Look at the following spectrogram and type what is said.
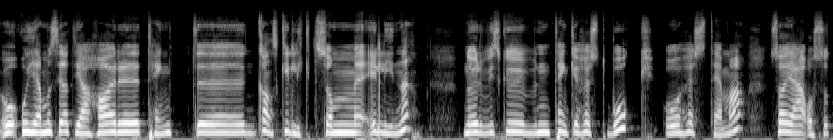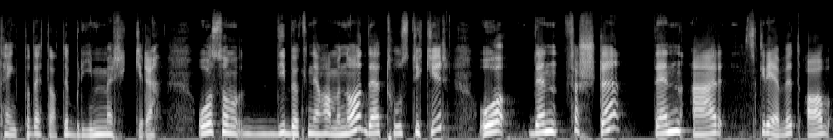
Og, og jeg må si at jeg har eh, tenkt uh, ganske likt som Eline. Når vi skulle tenke høstbok og høsttema, så har jeg også tenkt på dette at det blir mørkere. Og som, de bøkene jeg har med nå, det er to stykker. Og den første, den er skrevet av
